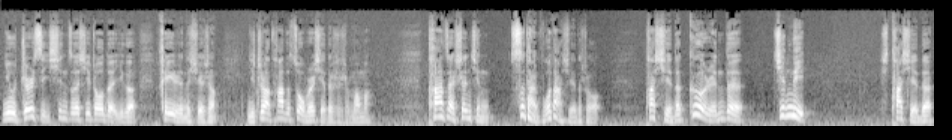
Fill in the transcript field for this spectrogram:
New Jersey 新泽西州的一个黑人的学生，你知道他的作文写的是什么吗？他在申请斯坦福大学的时候，他写的个人的经历，他写的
